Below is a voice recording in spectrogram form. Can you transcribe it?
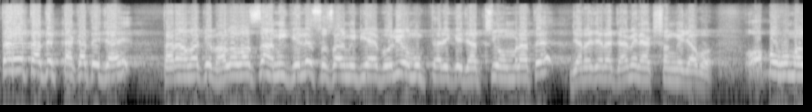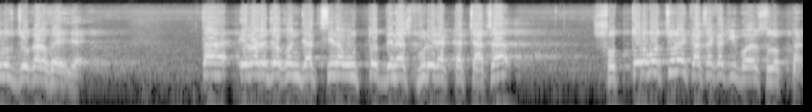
তারা তাদের টাকাতে যায়। তারা আমাকে ভালোবাসে। আমি গেলে সোশ্যাল মিডিয়ায় বলি, অমুক তারিখে যাচ্ছি ওমরাতে, যারা যারা যাবেন একসঙ্গে যাব। ও বহু মানুষ জোগাড় হয়ে যায়। তা এবারে যখন যাচ্ছিলাম, উত্তর দিনাজপুরের একটা চাচা, সত্তর বছরের কাছাকাছি বয়স লোকটার।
